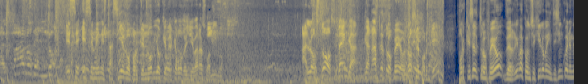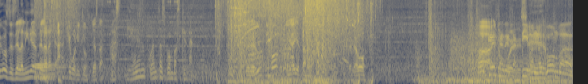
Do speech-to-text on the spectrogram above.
al faro del loco. Ese, ese men está ciego porque no vio que me acabo de llevar a su amigo. A los dos, venga, ganaste trofeo, no sé por qué. ¿Por qué es el trofeo? Derriba con sigilo 25 enemigos desde la línea de la araña. Ah, qué bonito, ya está. Haz bien, ¿cuántas bombas quedan? Será el último y ahí estamos. Se acabó. ¿Por qué no se desactivan las bombas?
